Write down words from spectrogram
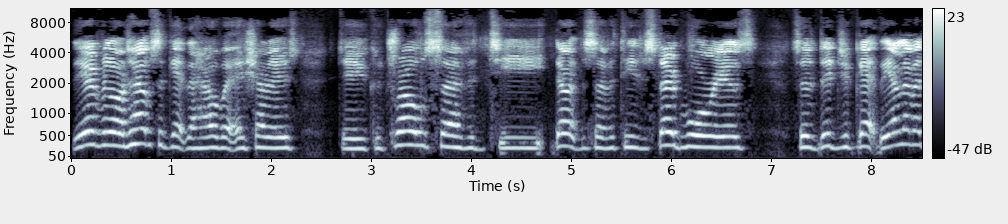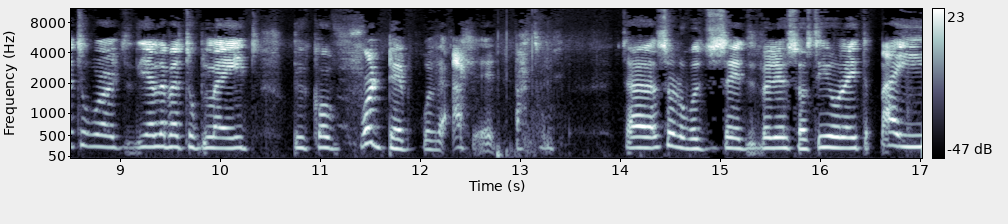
The Overlord helps him get the helmet and shadows to control 70, no, the 17 the Stone Warriors. So did you get the elemental words and the elemental blades to confront him with an acid battle? So that's all I wanted to say in this video, so I'll see you later. Bye!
